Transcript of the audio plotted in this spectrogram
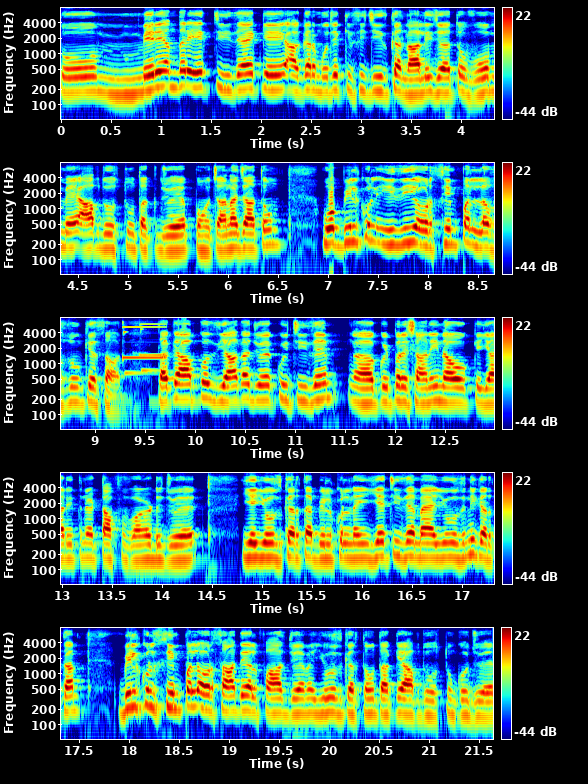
तो मेरे अंदर एक चीज़ है कि अगर मुझे किसी चीज़ का नॉलेज है तो वो मैं आप दोस्तों तक जो है पहुंचाना चाहता हूँ। वो बिल्कुल इजी और सिंपल लफ्ज़ों के साथ, ताकि आपको ज़्यादा जो है कोई चीज़ें कोई परेशानी ना हो कि यार इतने टफ वर्ड जो है ये यूज़ करता है, बिल्कुल नहीं, ये चीज़ें मैं यूज़ नहीं करता। बिल्कुल सिंपल और सादे अल्फाज जो है मैं यूज़ करता हूँ ताकि आप दोस्तों को जो है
